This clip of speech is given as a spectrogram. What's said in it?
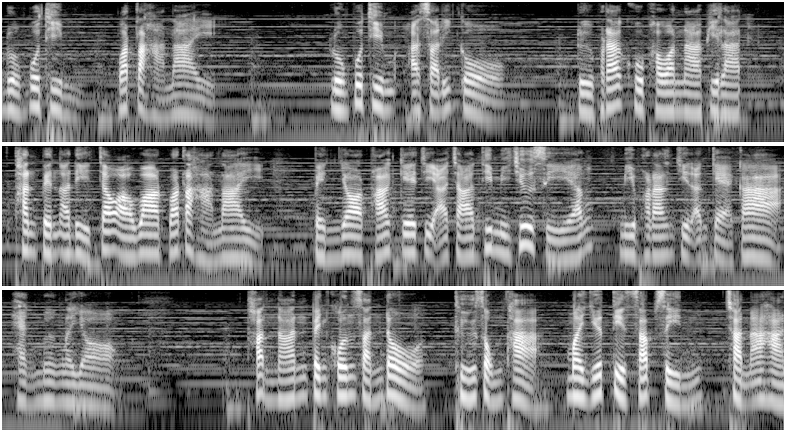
หลวงปู่ทิม วัดละหารไร่หลวงปู่ทิมอาสาริโก หรือพระครูภาวนาพิรัตท่านเป็นอดีตเจ้าอาวาสวัดละหารไร่ เป็นยอดพระเกจิอาจารย์ที่มีชื่อเสียง มีพลังจิตอันแก่กล้าแห่งเมืองระยอง ท่านนั้นเป็นคนสันโดษถือสมถะไม่ยึดติดทรัพย์สิน ฉันอาหาร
